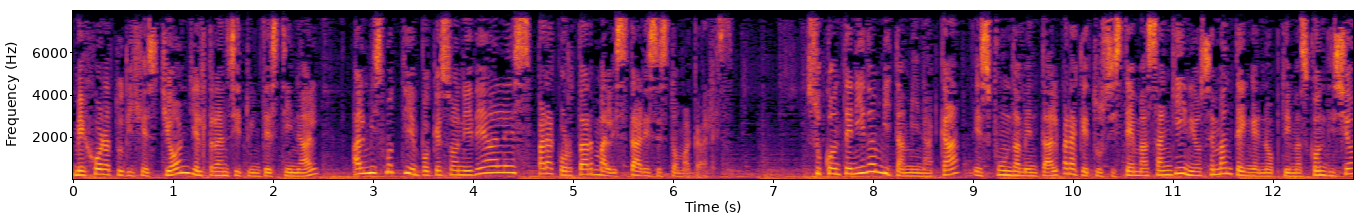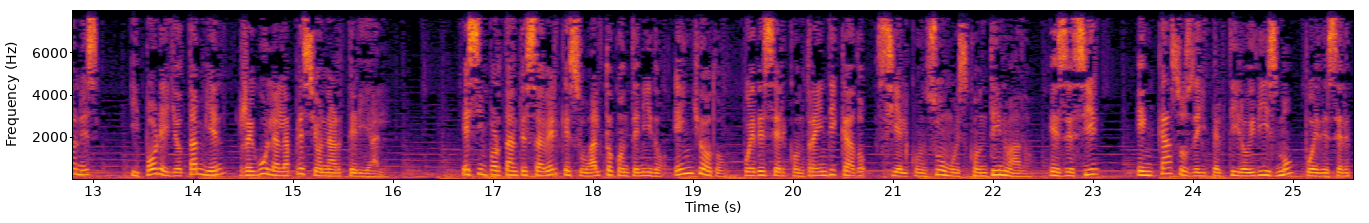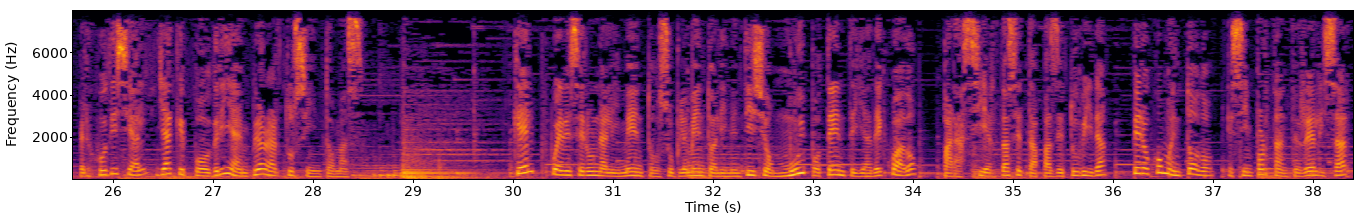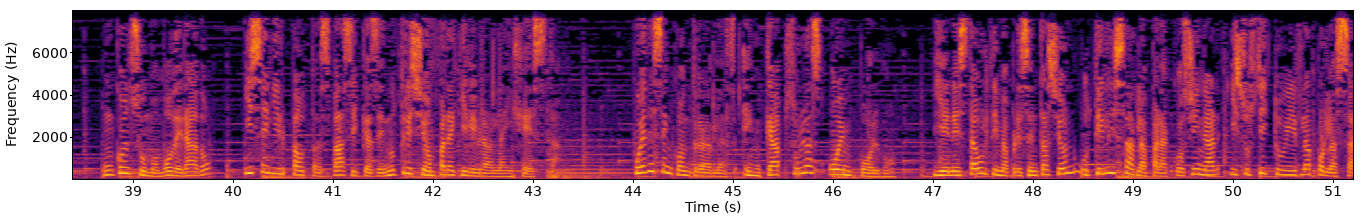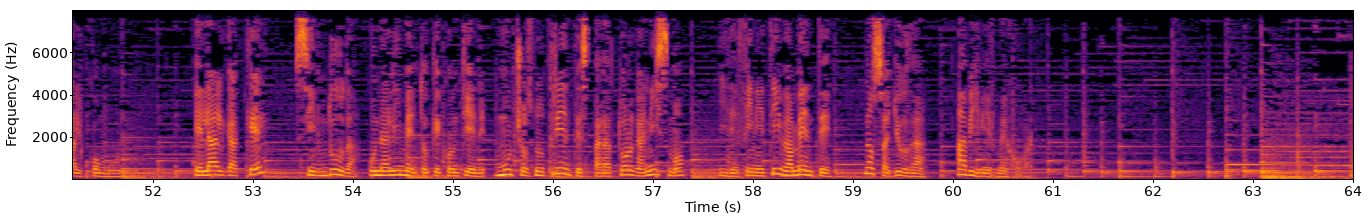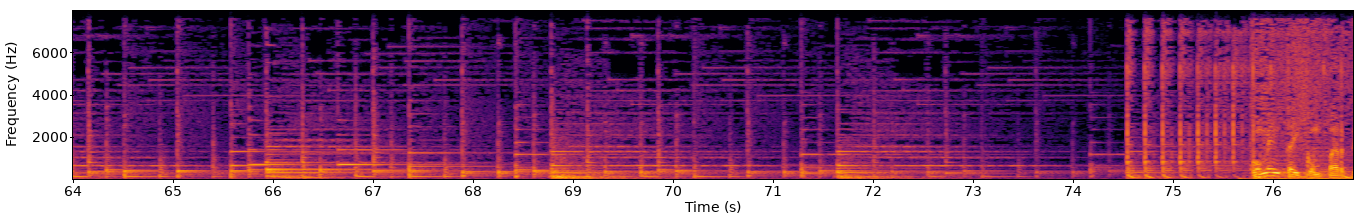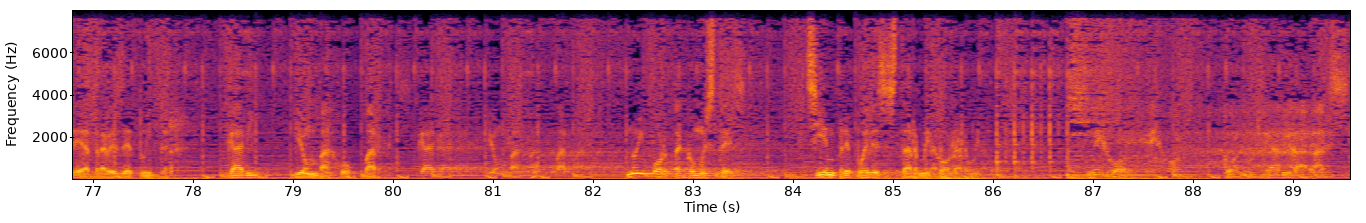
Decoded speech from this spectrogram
Mejora tu digestión y el tránsito intestinal, al mismo tiempo que son ideales para cortar malestares estomacales. Su contenido en vitamina K es fundamental para que tu sistema sanguíneo se mantenga en óptimas condiciones y por ello también regula la presión arterial. Es importante saber que su alto contenido en yodo puede ser contraindicado si el consumo es continuado, es decir, en casos de hipertiroidismo puede ser perjudicial ya que podría empeorar tus síntomas. Kelp puede ser un alimento o suplemento alimenticio muy potente y adecuado para ciertas etapas de tu vida, pero como en todo, es importante realizar un consumo moderado y seguir pautas básicas de nutrición para equilibrar la ingesta. Puedes encontrarlas en cápsulas o en polvo, y en esta última presentación utilizarla para cocinar y sustituirla por la sal común. El alga kelp, sin duda, un alimento que contiene muchos nutrientes para tu organismo y definitivamente nos ayuda a vivir mejor. Comenta y comparte a través de Twitter. Gaby-Vargas. No importa cómo estés, siempre puedes estar mejor. Mejor, mejor. Con Gaby Vargas.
